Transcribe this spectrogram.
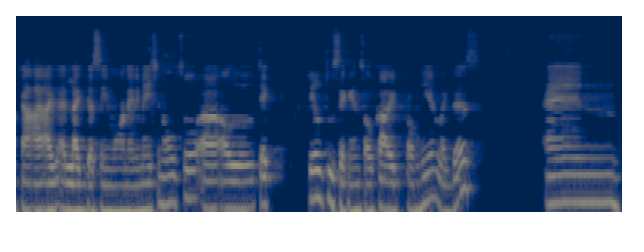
Okay I, I, I like the scene one animation also. Uh, I'll take till two seconds. I'll cut it from here like this and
